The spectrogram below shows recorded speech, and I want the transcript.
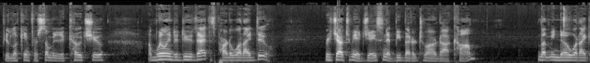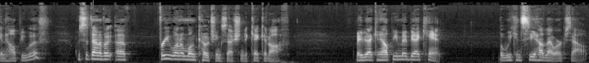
if you're looking for somebody to coach you, I'm willing to do that. It's part of what I do. Reach out to me at jason at bebettertomorrow.com. Let me know what I can help you with. We'll sit down and have a, a free one on one coaching session to kick it off. Maybe I can help you, maybe I can't, but we can see how that works out.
